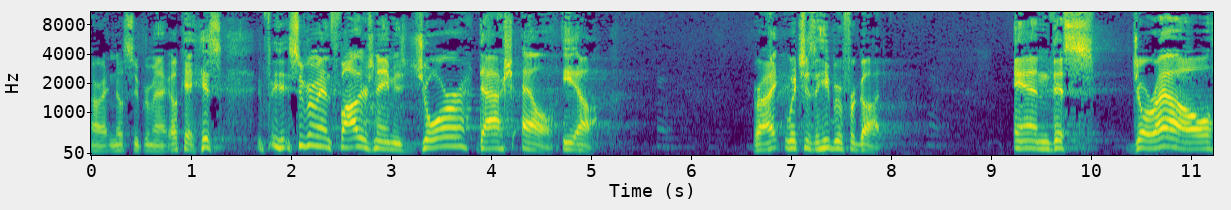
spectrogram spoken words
All right, no Superman. Okay, his Superman's father's name is Jor L E L, right? Which is a Hebrew for God. And this Jor-El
